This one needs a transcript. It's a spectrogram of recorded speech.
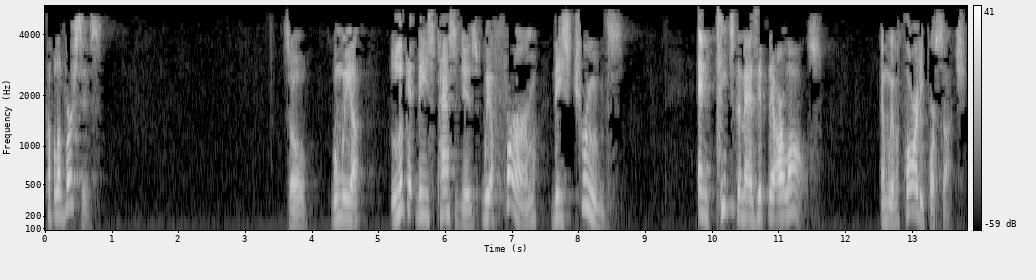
couple of verses. So, when we uh, look at these passages, we affirm these truths and teach them as if they are laws. And we have authority for such.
